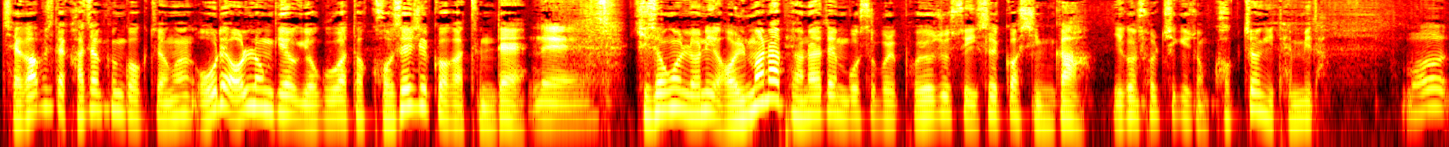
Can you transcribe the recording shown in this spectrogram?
제가 봤을 때 가장 큰 걱정은 올해 언론 개혁 요구가 더 거세질 것 같은데 네. 기성 언론이 얼마나 변화된 모습을 보여줄 수 있을 것인가 이건 솔직히 좀 걱정이 됩니다. 뭐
